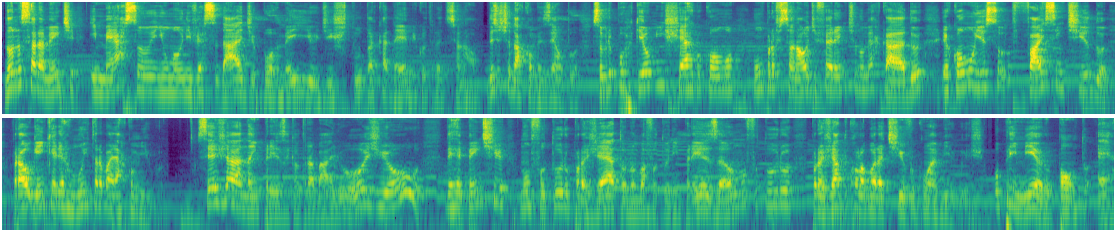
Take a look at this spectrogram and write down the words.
não necessariamente imerso em uma universidade por meio de estudo acadêmico tradicional. Deixa eu te dar como exemplo sobre por que eu me enxergo como um profissional diferente no mercado e como isso faz sentido para alguém querer muito trabalhar comigo seja na empresa que eu trabalho hoje ou de repente num futuro projeto, ou numa futura empresa, ou num futuro projeto colaborativo com amigos. O primeiro ponto é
